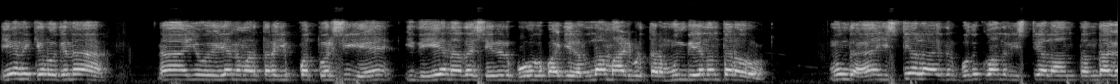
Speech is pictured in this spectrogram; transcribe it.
ಏನು ಕೆಲವು ದಿನ ಇವು ಏನ್ ಮಾಡ್ತಾರ, ಇಪ್ಪತ್ತು ವರ್ಷಿಗೆ ಇದು ಏನದ ಶರೀರ ಭೋಗ ಭಾಗ್ಯ ಎಲ್ಲಾ ಮಾಡಿಬಿಡ್ತಾರ. ಮುಂದೆ ಏನಂತಾರ ಅವರು? ಮುಂದ ಇಷ್ಟೇ ಅಲ್ಲ, ಇದನ್ನ ಬದುಕು ಅಂದ್ರೆ ಇಷ್ಟೇ ಅಲ್ಲ ಅಂತಂದಾಗ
